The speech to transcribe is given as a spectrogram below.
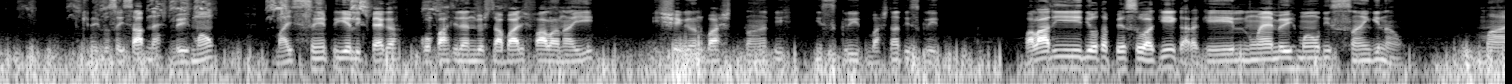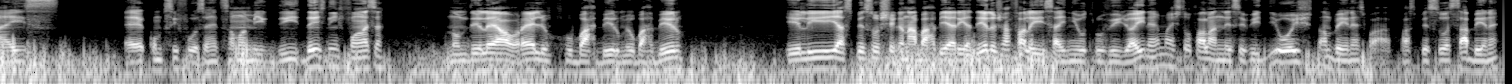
que nem vocês sabem, né? Meu irmão. Mas sempre ele pega compartilhando meus trabalhos, falando aí e chegando bastante inscrito, bastante inscrito. Falar de, de outra pessoa aqui, cara, que ele não é meu irmão de sangue, não. Mas é como se fosse. A gente somos amigos de, desde a infância. O nome dele é Aurélio, o barbeiro, meu barbeiro. Ele, as pessoas chegam na barbearia dele, eu já falei isso aí em outro vídeo aí, né? Mas estou falando nesse vídeo de hoje também, né? Para as pessoas saberem, né?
